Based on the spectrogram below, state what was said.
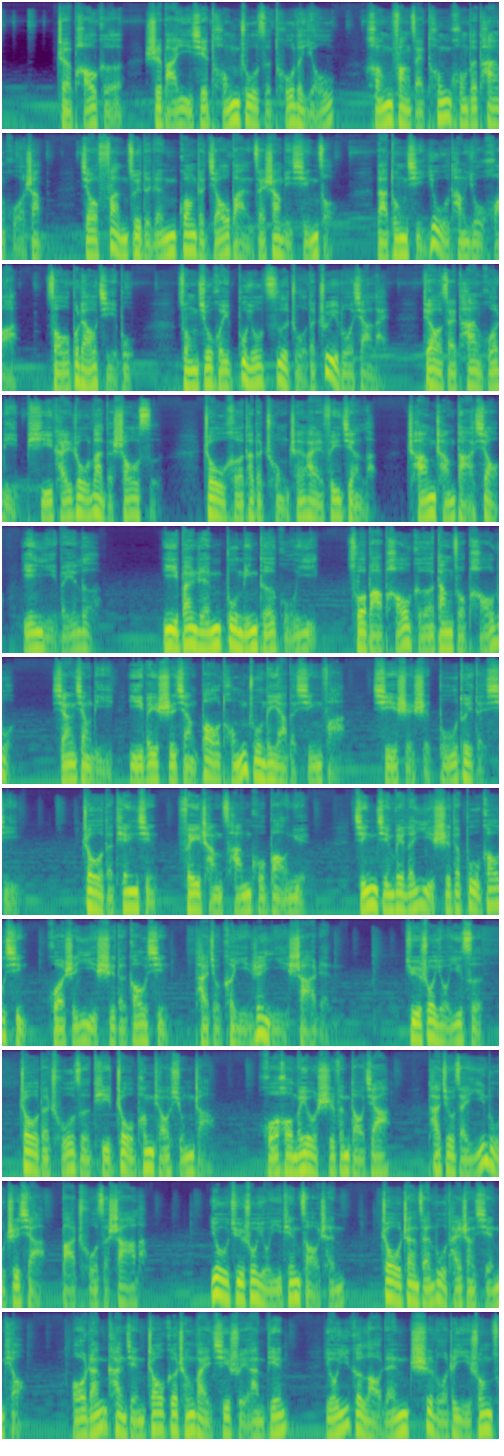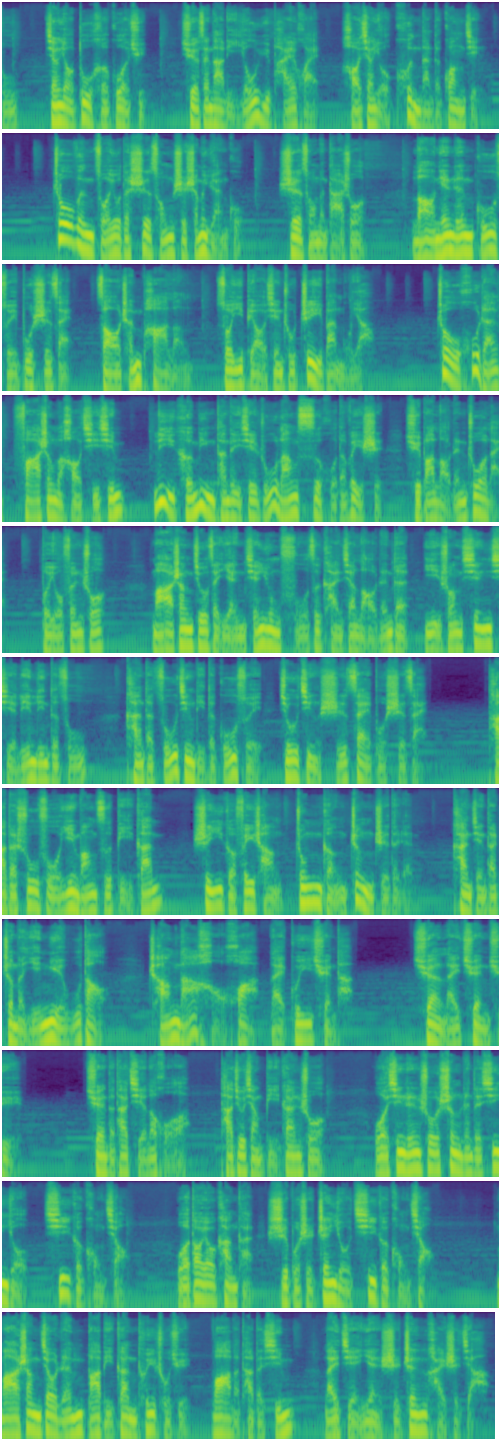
这袍革是把一些铜柱子涂了油，横放在通红的炭火上，叫犯罪的人光着脚板在上面行走，那东西又烫又滑，走不了几步，总就会不由自主地坠落下来。掉在炭火里，皮开肉烂的烧死。纣和他的宠臣爱妃见了，常常大笑，引以为乐。一般人不明得古意，错把袍革当作袍落，想象里以为是像抱铜柱那样的刑罚，其实是不对的。戏。纣的天性非常残酷暴虐，仅仅为了一时的不高兴或是一时的高兴，他就可以任意杀人。据说有一次，纣的厨子替纣烹调熊掌，火候没有十分到家。他就在一怒之下把厨子杀了。又据说有一天早晨，纣站在露台上闲跳，偶然看见朝歌城外七水岸边有一个老人赤裸着一双足，将要渡河过去，却在那里犹豫徘徊，好像有困难的光景。纣问左右的侍从是什么缘故，侍从们答说：老年人骨髓不实在，早晨怕冷，所以表现出这般模样。纣忽然发生了好奇心。立刻命他那些如狼似虎的卫士去把老人捉来，不由分说，马上就在眼前用斧子砍下老人的一双鲜血淋淋的足，看他足茎里的骨髓究竟实在不实在。他的叔父殷王子比干是一个非常中耿正直的人，看见他这么淫虐无道，常拿好话来规劝他，劝来劝去，劝得他起了火。他就向比干说：“我新人说圣人的心有七个孔窍，我倒要看看是不是真有七个孔窍。”马上叫人把比干推出去，挖了他的心，来检验是真还是假。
